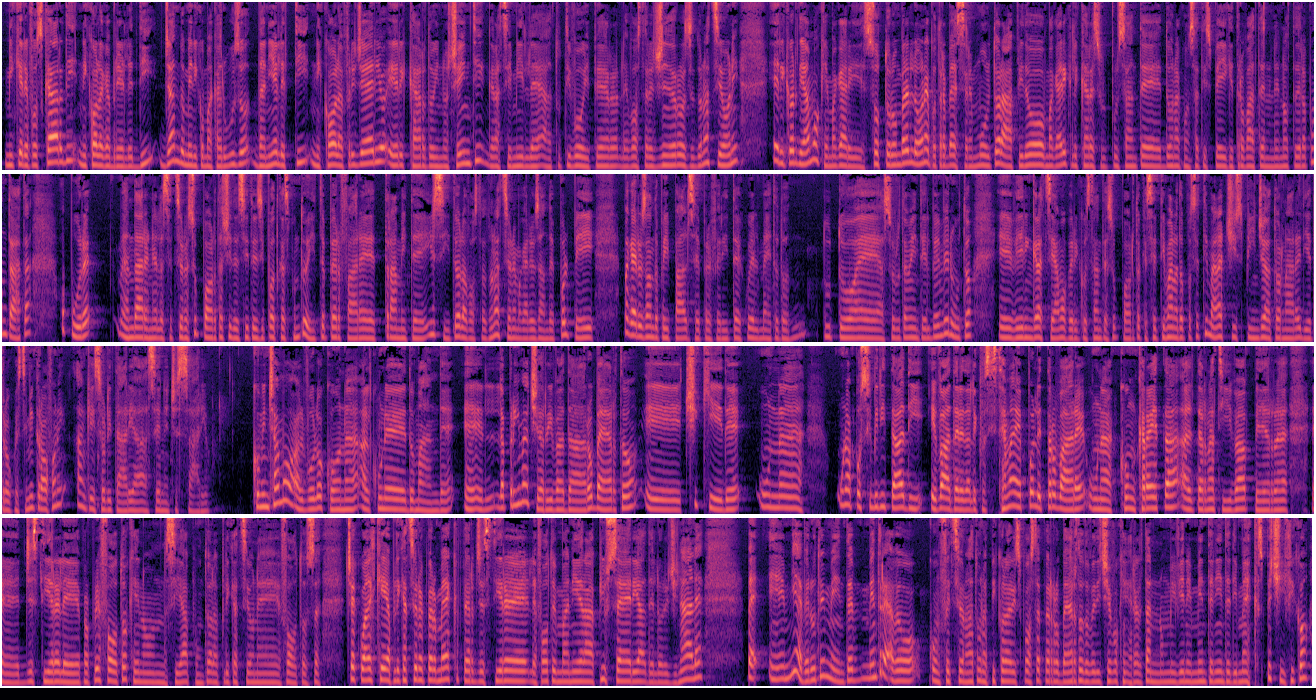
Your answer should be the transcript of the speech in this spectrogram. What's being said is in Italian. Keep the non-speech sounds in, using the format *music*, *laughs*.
Michele Foscardi, Nicola Gabriele D, Gian Domenico Macaluso, Daniele T, Nicola Frigerio e Riccardo Innocenti. Grazie mille a tutti voi per le vostre generose donazioni e ricordiamo che magari sotto l'ombrellone potrebbe essere molto rapido magari cliccare sul pulsante dona con Satispay che trovate nelle note della puntata oppure andare nella sezione supportaci del sito easypodcast.it per fare tramite il sito la vostra donazione, magari usando Apple Pay, magari usando PayPal se preferite quel metodo. Tutto è assolutamente il benvenuto e vi ringraziamo per il costante supporto che settimana dopo settimana ci spinge a tornare dietro questi microfoni, anche in solitaria se necessario. Cominciamo al volo con alcune domande. Eh, la prima ci arriva da Roberto e ci chiede un, una possibilità di evadere dall'ecosistema Apple e trovare una concreta alternativa per eh, gestire le proprie foto che non sia appunto l'applicazione Photos. C'è qualche applicazione per Mac per gestire le foto in maniera più seria dell'originale? Beh, eh, mi è venuto in mente, mentre avevo confezionato una piccola risposta per Roberto dove dicevo che in realtà non mi viene in mente niente di Mac specifico,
